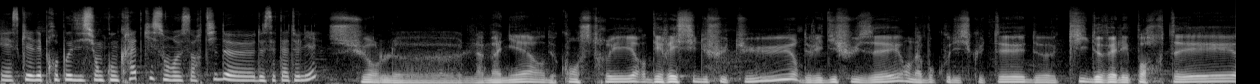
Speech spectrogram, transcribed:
Et est-ce qu'il y a des propositions concrètes qui sont ressorties de, cet atelier? Sur le, la manière de construire des récits du futur, de les diffuser. On a beaucoup discuté de qui devait les porter,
